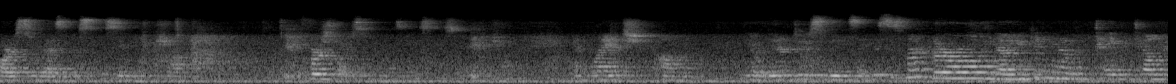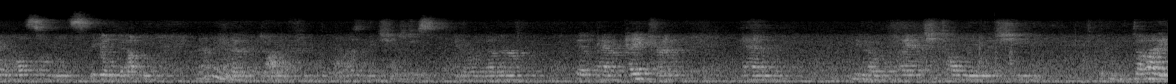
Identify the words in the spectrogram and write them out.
artist in residence at the signature shop. The first artist in residence at the signature shop. And Blanche, um, you know, introduced me and said, this is my girl, know, you you know, take, tell me a whole sort of spiel about me. And I didn't know who Dottie Fuqua was. I mean, she was just, you know, another Atlanta patron. And, you know, Blanche, she told me that she, Dottie,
